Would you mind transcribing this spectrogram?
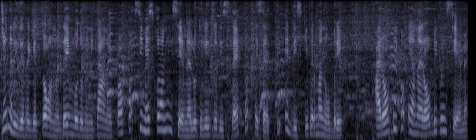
Generi del reggaeton, dembo domenicano e pop si mescolano insieme all'utilizzo di step, pesetti e dischi per manubri. Aerobico e anaerobico insieme,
